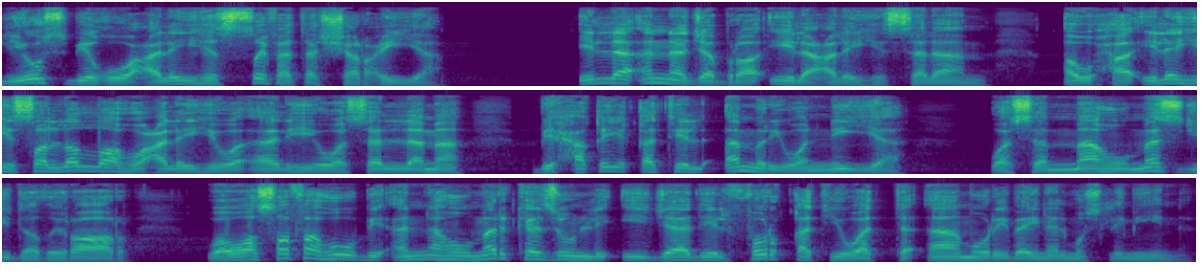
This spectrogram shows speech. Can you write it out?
ليسبغوا عليه الصفة الشرعية. إلا أن جبرائيل عليه السلام أوحى إليه صلى الله عليه وآله وسلم بحقيقة الأمر والنية وسماه مسجد ضرار ووصفه بأنه مركز لإيجاد الفرقة والتآمر بين المسلمين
